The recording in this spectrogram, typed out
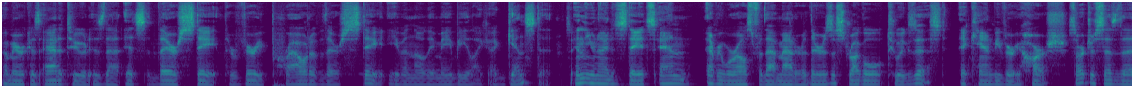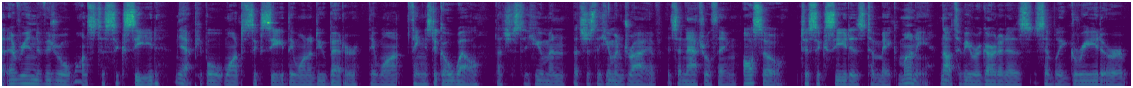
America's attitude is that it's their state. They're very proud of their state, even though they may be like against it. So in the United States and everywhere else for that matter, there is a struggle to exist. It can be very harsh. Sartre says that every individual wants to succeed. Yeah, people want to succeed. They want to do better. They want things to go well. That's just a human that's just a human drive. It's a natural thing. Also, to succeed is to make money, not to be regarded as simply greed or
